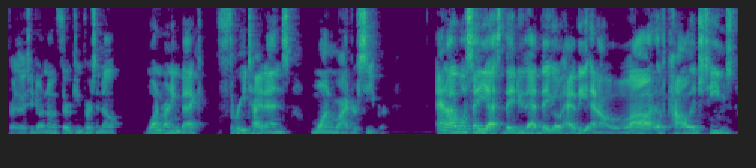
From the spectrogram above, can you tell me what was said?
For those who don't know, 13 personnel, one running back, three tight ends, one wide receiver. And I will say, yes, they do that. They go heavy, and a lot of college teams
